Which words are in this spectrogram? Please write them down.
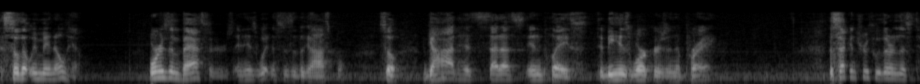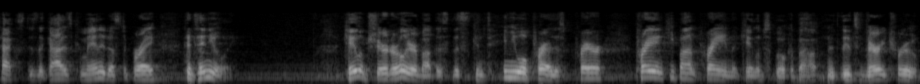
so that we may know Him. We're His ambassadors and His witnesses of the gospel. So God has set us in place to be His workers and to pray. The second truth we learn in this text is that God has commanded us to pray continually. Caleb shared earlier about this, this continual prayer, this prayer, pray and keep on praying that Caleb spoke about. It's very true.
